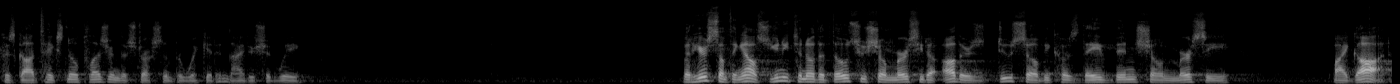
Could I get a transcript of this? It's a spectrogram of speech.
Because God takes no pleasure in the destruction of the wicked, and neither should we. But here's something else. You need to know that those who show mercy to others do so because they've been shown mercy by God.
